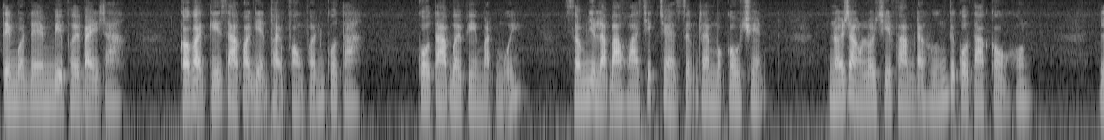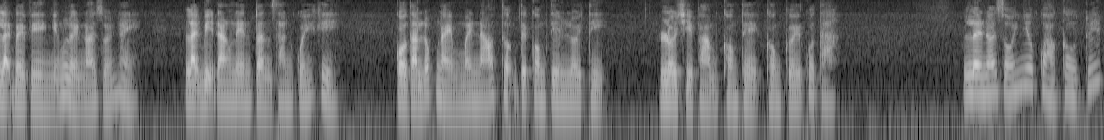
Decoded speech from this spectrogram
Tình một đêm bị phơi bày ra, có gọi ký giả gọi điện thoại phỏng vấn cô ta. Cô ta bởi vì mặt mũi, giống như là ba hoa chích chòe dựng ra một câu chuyện, nói rằng Lôi Chi Phạm đã hướng tới cô ta cầu hôn. Lại bởi vì những lời nói dối này, lại bị đăng lên tuần săn quấy kỳ. Cô ta lúc này mới náo thượng tới công ty Lôi Thị. Lôi Chi Phạm không thể không cưới cô ta. Lời nói dối như quả cầu tuyết,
